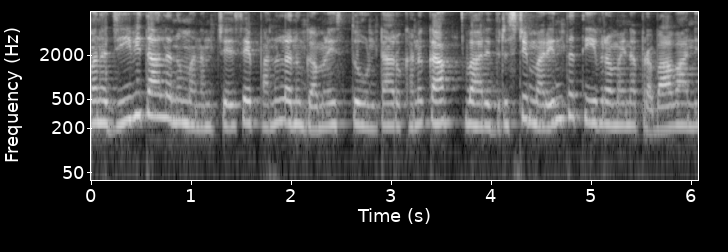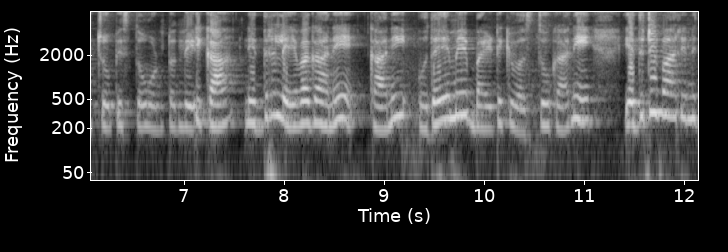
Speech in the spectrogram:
మన జీవితాలను మనం చేసే పనులను గమనిస్తూ ఉంటారు. కనుక వారి దృష్టి మరింత తీవ్రమైన ప్రభావాన్ని చూపిస్తూ ఉంటుంది. ఇక నిద్ర లేవగానే కానీ ఉదయమే బయటికి వస్తూ కానీ ఎదుటి వారిని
